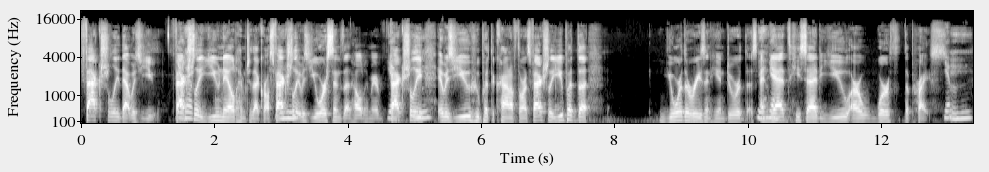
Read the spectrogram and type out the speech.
Factually, that was you. Factually, you nailed him to that cross. Factually, mm-hmm. it was your sins that held him here. Yeah. Factually, mm-hmm. it was you who put the crown of thorns. Factually, you put the you're the reason he endured this. And Yeah. yet he said, You are worth the price. Yep.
